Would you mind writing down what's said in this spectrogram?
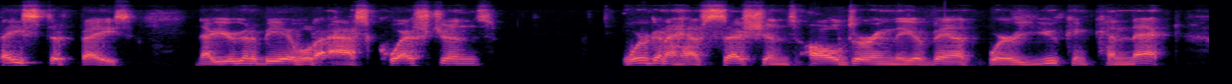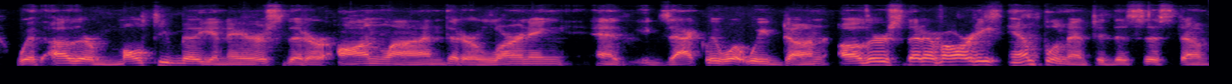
face to face. Now you're going to be able to ask questions. We're going to have sessions all during the event where you can connect with other multimillionaires that are online that are learning exactly what we've done, others that have already implemented the system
